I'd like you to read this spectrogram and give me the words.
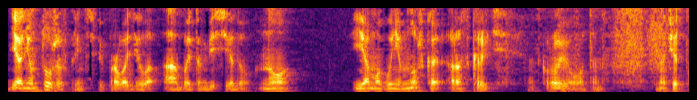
Я о нем тоже, в принципе, проводила об этом беседу, но я могу немножко раскрыть. Открою, вот он. Значит,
